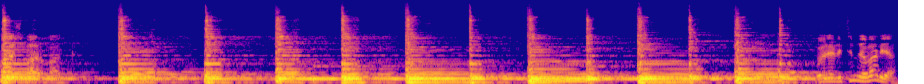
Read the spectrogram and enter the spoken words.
baş parmak. Böyle ritim de var ya.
